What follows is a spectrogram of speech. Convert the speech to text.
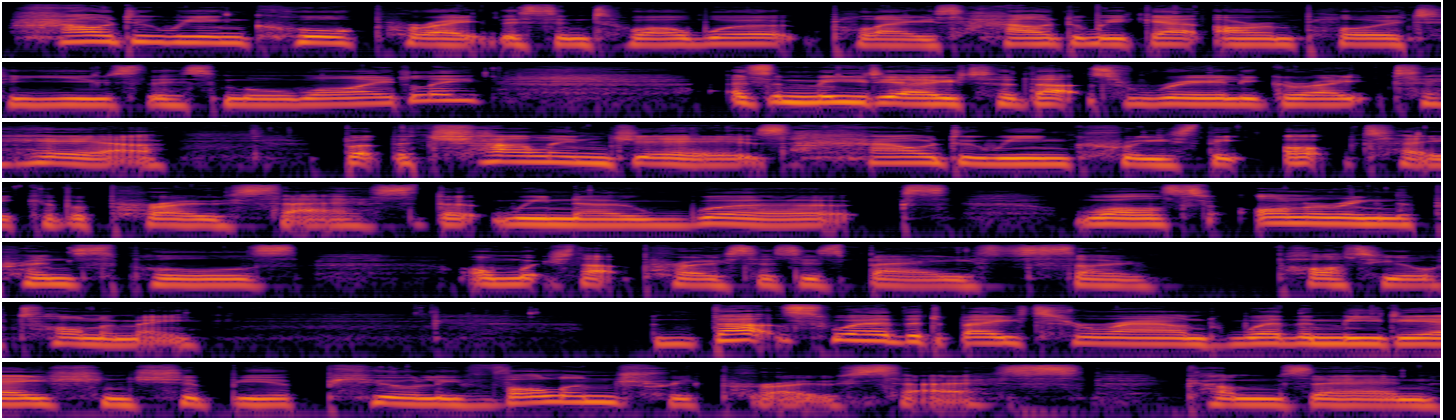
how do we incorporate this into our workplace? How do we get our employer to use this more widely? As a mediator, that's really great to hear. But the challenge is how do we increase the uptake of a process that we know works whilst honouring the principles on which that process is based? So, party autonomy. And that's where the debate around whether mediation should be a purely voluntary process comes in.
